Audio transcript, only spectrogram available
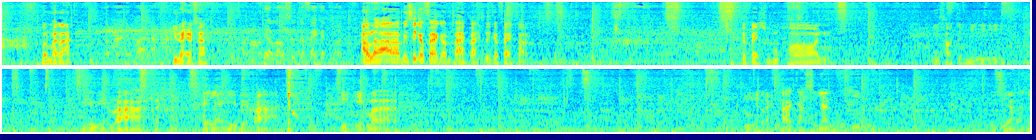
ค่ะรถมาละก็มาเรียบร้อยแล้วค่ะอยู่ไหนนะคะอยู่ข้างนอกเดี๋ยวเราซื้อกาแฟกันก่อนเอาละเอาไปซื้อกาแฟก่อนไปไปซื้อกาแฟก่อน กาแฟชุมพร นี่เขาจะมีวิเวร่านะครับไทยแลนด์วิเวร่าชื่อเก๋มาก มีอะไรท่าอากาศยานหัวหินอุเชียราช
